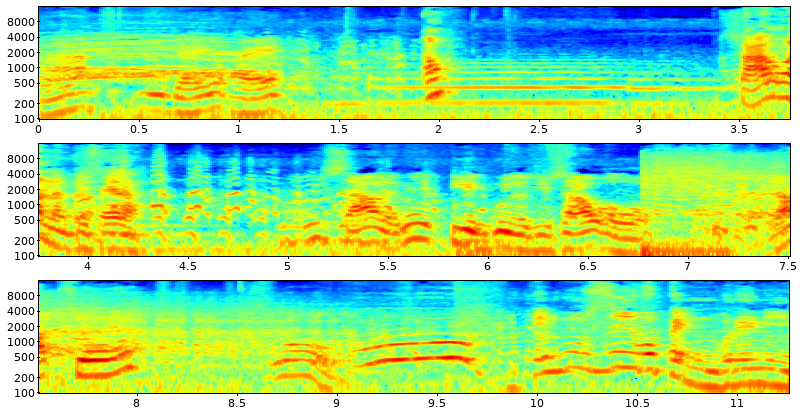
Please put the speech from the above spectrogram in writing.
หาดีใจก็แผลาวกันนั่นไปใส่ล่ะมีสาวเลยไม่ได้ตีนกูเลยสิสาวโอ้รับเฉยโอ้เอ็มกูซื้อว่าเป็นบุรีนี่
